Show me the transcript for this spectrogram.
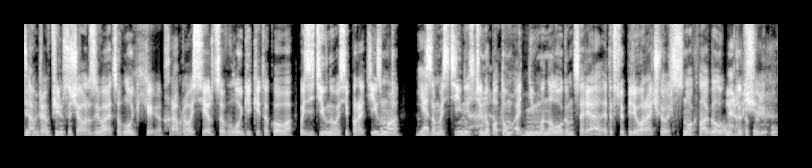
Там прям фильм сначала развивается в логике храброго сердца, в логике такого позитивного сепаратизма, я... самостийности, но потом одним монологом царя это все переворачивается с ног на голову. Ты такой, ух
